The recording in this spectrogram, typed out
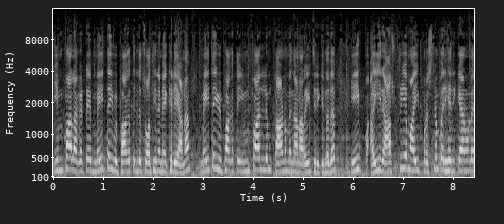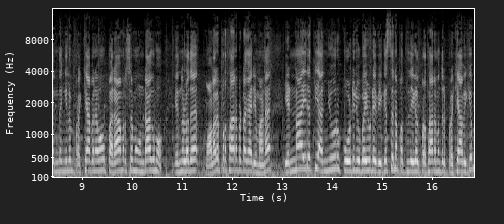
ഇംഫാൽ ആകട്ടെ മെയ്തൈ വിഭാഗത്തിന്റെ സ്വാധീന മേഖലയാണ്. മെയ്തൈ വിഭാഗത്തെ ഇംഫാലിലും കാണുമെന്നാണ് അറിയിച്ചിരിക്കുന്നത്. ഈ ഈ രാഷ്ട്രീയമായി പ്രശ്നം പരിഹരിക്കാനുള്ള എന്തെങ്കിലും പ്രഖ്യാപനമോ പരാമർശമോ ഉണ്ടാകുമോ എന്നുള്ളത് വളരെ പ്രധാനപ്പെട്ട കാര്യമാണ്. എണ്ണായിരത്തി അഞ്ഞൂറ് കോടി രൂപയുടെ വികസന പദ്ധതികൾ പ്രധാനമന്ത്രി പ്രഖ്യാപിക്കും.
